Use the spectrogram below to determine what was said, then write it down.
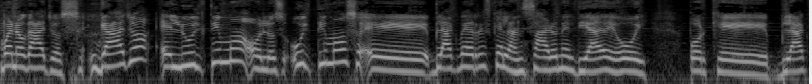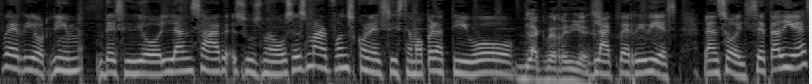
Bueno, gallos. Gallo, el último o los últimos eh, Blackberries que lanzaron el día de hoy. Porque BlackBerry o RIM decidió lanzar sus nuevos smartphones con el sistema operativo BlackBerry 10. BlackBerry 10. Lanzó el Z10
